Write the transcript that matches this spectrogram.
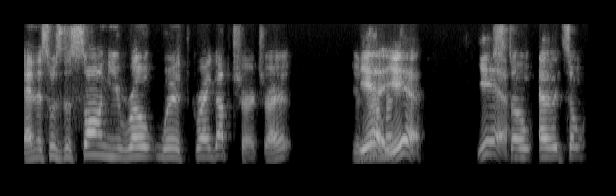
And this was the song you wrote with Greg Upchurch, right? Your Yeah, drummer? yeah, yeah. So, uh, so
